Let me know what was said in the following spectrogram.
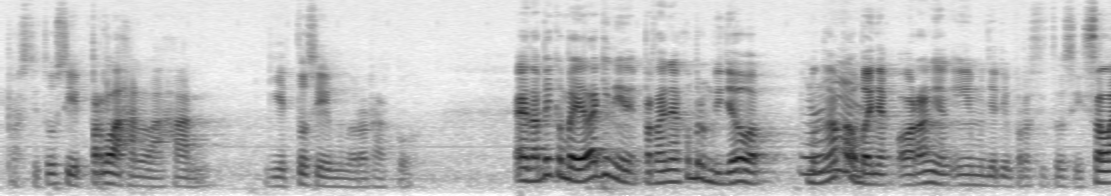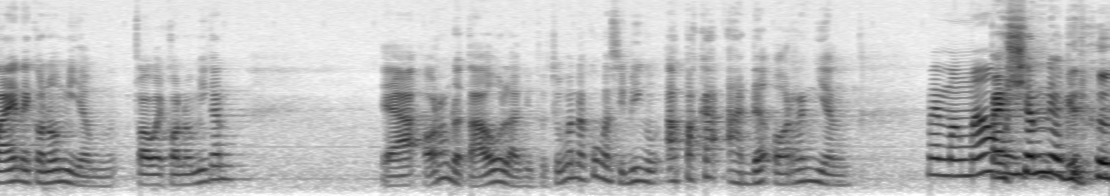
prostitusi perlahan-lahan. Gitu sih menurut aku. Eh tapi kembali lagi nih pertanyaan aku belum dijawab. Ya, Mengapa ya. banyak orang yang ingin menjadi prostitusi? Selain ekonomi ya, kalau ekonomi kan ya orang udah tahu lah gitu. Cuman aku masih bingung. Apakah ada orang yang memang mau passionnya gitu?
